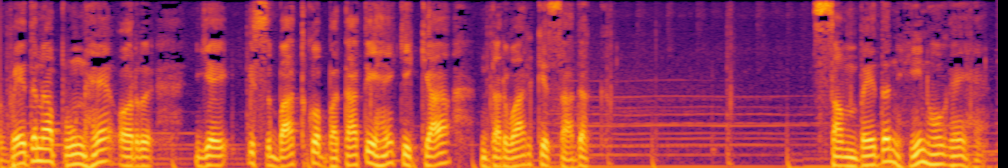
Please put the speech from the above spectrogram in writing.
वेदनापूर्ण है और ये इस बात को बताते हैं कि क्या दरबार के साधक संवेदनहीन हो गए हैं।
